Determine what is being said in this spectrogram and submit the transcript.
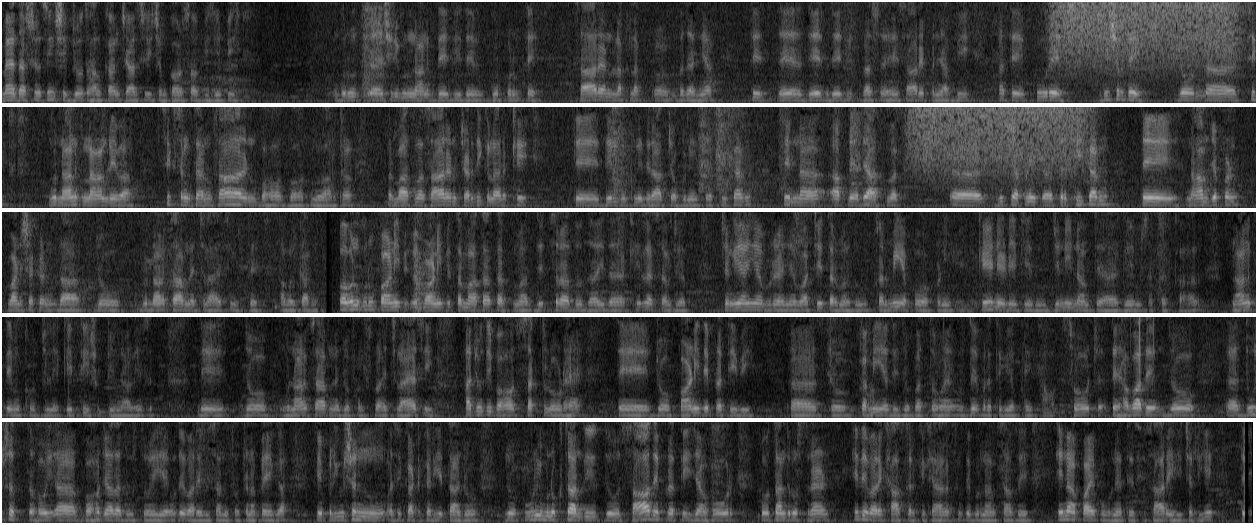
ਮੈਂ ਦਰਸ਼ਨ ਸਿੰਘ ਸ਼ਿਵਜੋਤ ਹਲਕਾ ਇੰਚਾਰਜ ਸ੍ਰੀ ਚਮਕੌਰ ਸਾਹਿਬ ਬੀਜੇਪੀ ਗੁਰੂ ਸ੍ਰੀ ਗੁਰੂ ਨਾਨਕ ਦੇਵ ਜੀ ਦੇ ਗੁਰਪੁਰਬ ਤੇ ਸਾਰਿਆਂ ਨੂੰ ਲੱਖ ਲੱਖ ਵਧਾਈਆਂ ਤੇ ਦੇ- ਦੇਸ਼ ਵਿਦੇਸ਼ ਵਿੱਚ ਵਸ ਰਹੇ ਸਾਰੇ ਪੰਜਾਬੀ ਅਤੇ ਪੂਰੇ ਵਿਸ਼ਵ ਦੇ ਜੋ ਸਿੱਖ, ਗੁਰੂ ਨਾਨਕ ਨਾਮ ਲੇਵਾ ਸਿੱਖ ਸੰਗਤਾਂ ਨੂੰ ਸਾਰਿਆਂ ਨੂੰ ਬਹੁਤ ਬਹੁਤ ਮੁਬਾਰਕਾਂ। ਪਰਮਾਤਮਾ ਸਾਰਿਆਂ ਨੂੰ ਚੜ੍ਹਦੀ ਕਲਾ ਰੱਖੇ। ਤੇ ਦਿਨ ਦੁੱਗਣੀ ਤੇ ਰਾਤ ਚੌਗਣੀ ਤਰੱਕੀ ਕਰਨ ਤੇ ਨਾ ਆਪਣੇ ਅਧਿਆਤਮਕ ਵਿੱਚ ਆਪਣੀ ਤਰੱਕੀ ਕਰਨ ਤੇ ਨਾਮ ਜਪਣ, ਵੰਡ ਛਕਣ ਦਾ ਜੋ ਗੁਰੂ ਨਾਨਕ ਸਾਹਿਬ ਨੇ ਚਲਾਇਆ ਸੀ, ਉਸ ਤੇ ਅਮਲ ਕਰਨ। ਪਵਨ ਗੁਰੂ ਪਾਣੀ ਪਾਣੀ ਪਿਤਾ ਮਾਤਾ ਧਰਤ ਮਾ ਦਿਸਰਾ ਦੁਦਾਈ ਦਇਆ ਖੇਲਾ ਸਲ ਜਗਤ। ਚੰਗਿਆਈਆਂ ਬੁਰਾਈਆਂ ਵਾਚੇ ਧਰਮ ਹਦੂਰ, ਕਰਮੀ ਆਪੋ ਆਪਣੀ, ਕੇ ਨੇੜੇ ਕੇ ਦੂਰ, ਜਿਨੀ ਨਾਮ ਤੇ ਆਇਆ ਗੇ ਮੁਸਕਤ ਕਾਲ। ਨਾਨਕ ਦੇ ਮੁਖ ਉਜਲੇ ਕੀਤੀ ਛੁੱਟੀ ਨਾਲ ਇਹ ਦੇ ਜੋ ਗੁਰੂ ਨਾਨਕ ਸਾਹਿਬ ਨੇ ਜੋ ਫਲਸਫਾ ਚਲਾਇਆ ਸੀ, ਅੱਜ ਉਹਦੀ ਬਹੁਤ ਸਖਤ ਲੋੜ ਹੈ ਤੇ ਜੋ ਪਾਣੀ ਦੇ ਪ੍ਰਤੀ ਵੀ ਜੋ ਕਮੀ ਹੈ ਦੀ ਜੋ ਵਰਤੋਂ ਹੈ ਉਸ ਦੇ ਪ੍ਰਤੀ ਵੀ ਆਪਣੀ ਸੋਚ ਤੇ ਹਵਾ ਦੇ ਜੋ ਦੂਸ਼ਿਤ ਹੋਈ ਬਹੁਤ ਜ਼ਿਆਦਾ ਦੂਸ਼ਿਤ ਹੋਈ ਹੈ, ਉਹਦੇ ਬਾਰੇ ਵੀ ਸਾਨੂੰ ਸੋਚਣਾ ਪਏਗਾ ਕਿ ਪੋਲਿਊਸ਼ਨ ਨੂੰ ਅਸੀਂ ਘੱਟ ਕਰੀਏ ਤਾਂ ਜੋ ਜੋ ਪੂਰੀ ਮਨੁੱਖਤਾ ਦੀ ਜੋ ਸਾਹ ਦੇ ਪ੍ਰਤੀ ਜਾਂ ਹੋਰ ਉਹ ਤੰਦਰੁਸਤ ਰਹਿਣ, ਇਹਦੇ ਬਾਰੇ ਖਾਸ ਕਰਕੇ ਖਿਆਲ ਰੱਖਣ ਤੇ ਗੁਰੂ ਨਾਨਕ ਸਾਹਿਬ ਦੇ ਇਹਨਾਂ ਪਾਏ ਪੂਰਨੇ ਤੇ ਅਸੀਂ ਸਾਰੇ ਹੀ ਚੱਲੀਏ।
